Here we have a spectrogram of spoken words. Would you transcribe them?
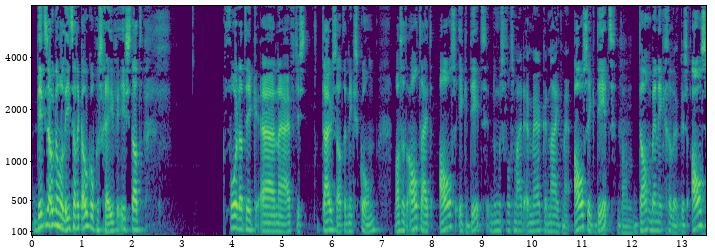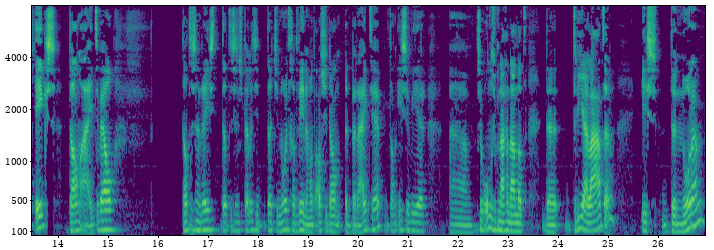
dit is ook nog wel iets dat ik ook opgeschreven, is dat voordat ik eh nou ja, eventjes thuis zat en niks kon, was het altijd als ik dit, noemen ze volgens mij de American Nightmare, als ik dit, Dan. dan ben ik gelukt. Dus als X, dan Y. Terwijl dat is een race, dat is een spelletje dat je nooit gaat winnen. Want als je dan het bereikt hebt, dan is er weer ehm, er is ook onderzoek naar gedaan dat de drie jaar later is de norm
